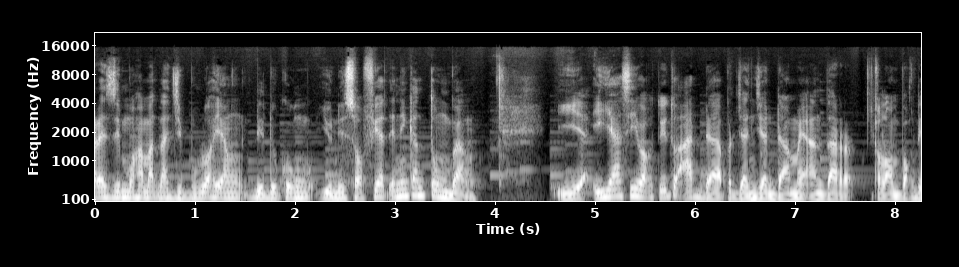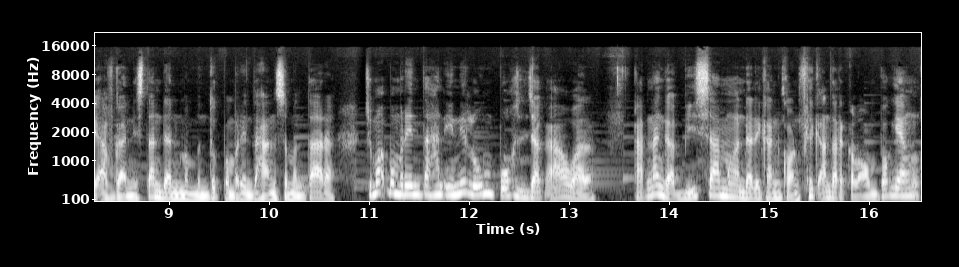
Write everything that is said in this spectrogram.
rezim Muhammad Najibullah yang didukung Uni Soviet ini kan tumbang. Iya, iya sih waktu itu ada perjanjian damai antar kelompok di Afghanistan dan membentuk pemerintahan sementara. Cuma pemerintahan ini lumpuh sejak awal karena nggak bisa mengendalikan konflik antar kelompok yang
